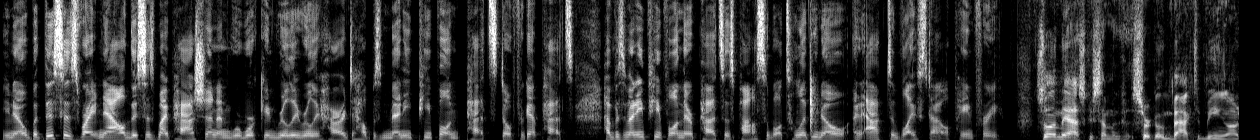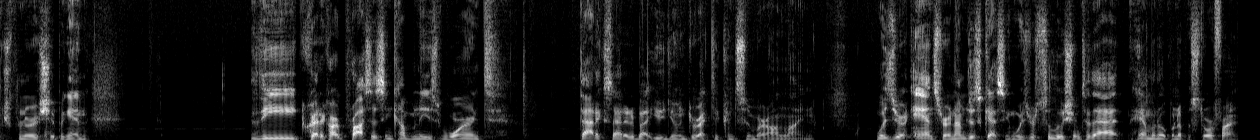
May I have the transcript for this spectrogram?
You know, but this is right now, this is my passion, and we're working really, really hard to help as many people and pets, don't forget pets, have as many people and their pets as possible to live, you know, an active lifestyle, pain free. So let me ask you something. Circling back to being entrepreneurship again, the credit card processing companies weren't that excited about you doing direct to consumer online. Was your answer, and I'm just guessing, was your solution to that, hey, I'm going to open up a storefront?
